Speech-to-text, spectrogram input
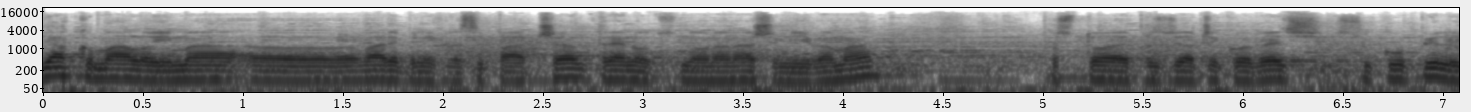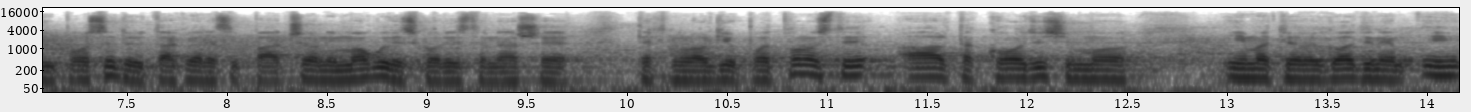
Jako malo ima uh, variabilnih rasipača trenutno na našim njivama. Postoje proizvođači koji već su kupili i posjeduju takve rasipače, oni mogu da iskoriste naše tehnologije u potpunosti, ali takođe ćemo imati ove godine i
